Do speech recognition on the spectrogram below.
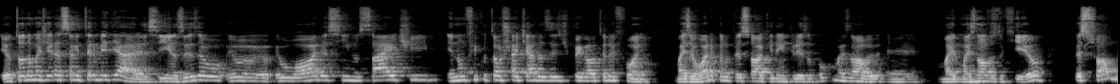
eu tô numa geração intermediária, assim, às vezes eu, eu, eu olho assim no site e não fico tão chateado às vezes de pegar o telefone, mas eu olho pelo pessoal aqui da empresa um pouco mais nova, é, mais, mais novos do que eu, o pessoal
